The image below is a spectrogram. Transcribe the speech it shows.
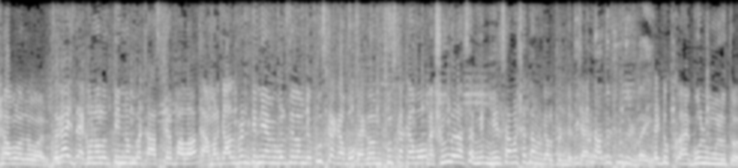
সামলো তোমার। তো গাইজ এখন হলো তিন নম্বর টাস্কের পালা। আমার গার্লফ্রেন্ডকে নিয়ে আমি বলছিলাম যে ফুচকা খাব। এখন ফুচকা খাব। না সুন্দর আছে মিলছে আমার সাথে আমার গার্লফ্রেন্ডের ভাই। একটু হ্যাঁ, গোলুমুলু তো।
